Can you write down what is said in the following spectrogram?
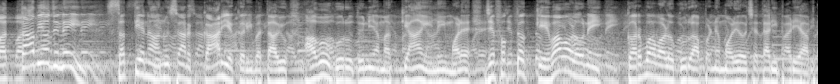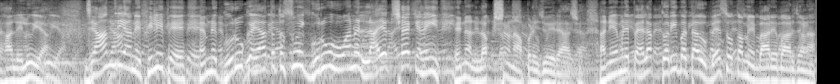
બતાવ્યો જ નહીં. સત્યના અનુસાર કાર્ય કરી બતાવ્યું. આવો ગુરુ દુનિયામાં ક્યાંય નહીં મળે. જે ફક્ત કહેવા વાળો નહીં કરવા વાળો ગુરુ આપણને મળ્યો છે. તારી પાડી આપણે. હાલે જે આંદ્રિયા અને ફિલિપે એમને ગુરુ કહ્યા તો શું એ ગુરુ હોવાના લાયક છે કે નહીં? એના લક્ષણ આપણે જોઈ રહ્યા છે. અને એમણે પહેલા કરી બતાવ્યું, બેસો તમે બારે બાર જણા.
